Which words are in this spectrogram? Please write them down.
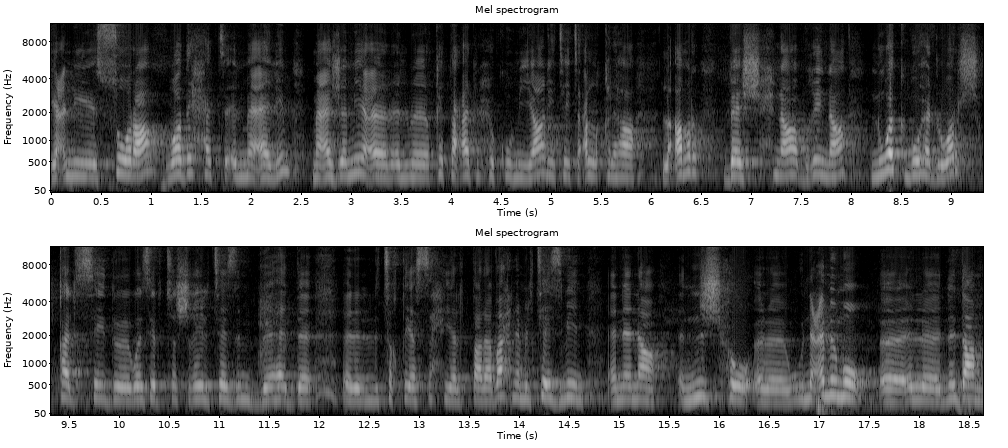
يعني صورة واضحة المعالم مع جميع القطاعات الحكومية اللي تيتعلق لها الأمر باش حنا بغينا نواكبوا هذا الورش. قال السيد وزير التشغيل التزم بهذا التغطية الصحية للطلبة. حنا ملتزمين أننا ننجحوا ونعمموا النظام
